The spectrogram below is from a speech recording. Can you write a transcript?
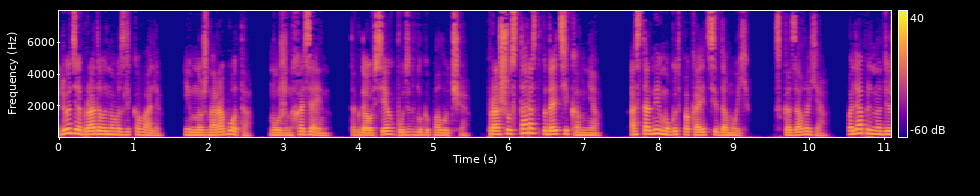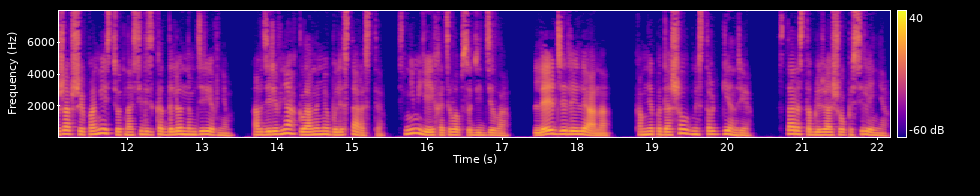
Люди обрадованно возликовали. Им нужна работа, нужен хозяин. Тогда у всех будет благополучие. «Прошу старост подойти ко мне. Остальные могут пока идти домой», — сказала я. Поля, принадлежавшие поместью, относились к отдаленным деревням, а в деревнях главными были старосты. С ними я и хотел обсудить дела. «Леди Лилиана». Ко мне подошел мистер Генри, староста ближайшего поселения.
